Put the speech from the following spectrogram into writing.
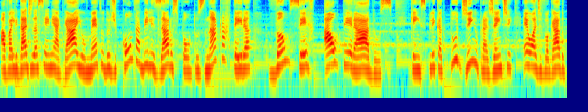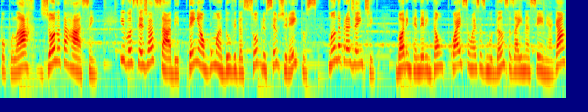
A validade da CNH e o método de contabilizar os pontos na carteira vão ser alterados. Quem explica tudinho pra gente é o advogado popular Jonathan Hassen. E você já sabe, tem alguma dúvida sobre os seus direitos? Manda pra gente. Bora entender então quais são essas mudanças aí na CNH?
